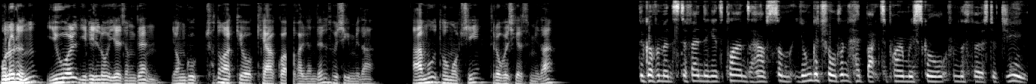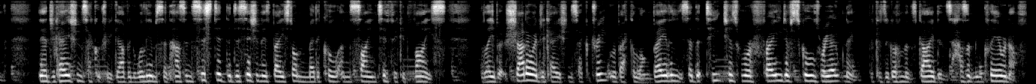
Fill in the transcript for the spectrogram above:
오늘은 6월 1일로 예정된 영국 초등학교 개학과 관련된 소식입니다. 아무 도움 없이 들어보시겠습니다. The government's defending its plan to have some younger children head back to primary school from the 1st of June. The Education Secretary, Gavin Williamson, has insisted the decision is based on medical and scientific advice. The Labour Shadow Education Secretary, Rebecca Long Bailey, said that teachers were afraid of schools reopening because the government's guidance hasn't been clear enough.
